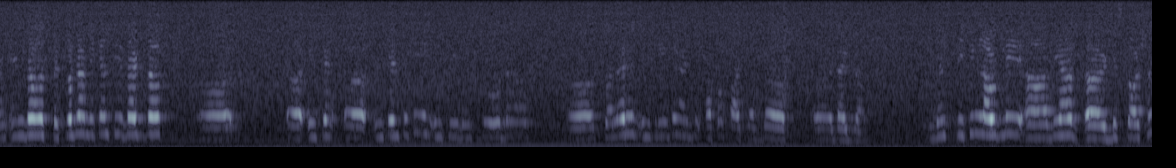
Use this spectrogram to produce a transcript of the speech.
And in the spectrogram, we can see that the uh, uh, inten- uh, intensity is increasing. So the uh, color is increasing at the upper parts of the uh, diagram. Then speaking loudly, uh, we have uh, distortion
